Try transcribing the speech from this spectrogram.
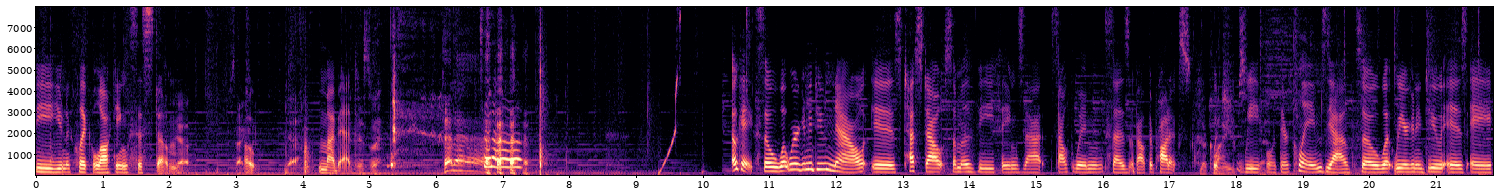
the Uniclic locking system. Yeah, exactly. Oh, yeah. My bad. Ta-da! Ta-da! Okay, so what we're gonna do now is test out some of the things that Southwind says about their products. Their claims. we, or their claims, yeah. So what we are gonna do is a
